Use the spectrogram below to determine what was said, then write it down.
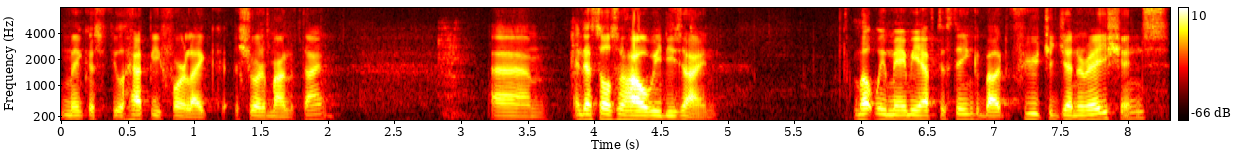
make us feel happy for like a short amount of time. Um, and that's also how we design. But we maybe have to think about future generations.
